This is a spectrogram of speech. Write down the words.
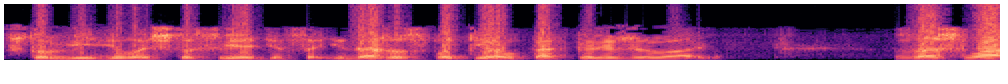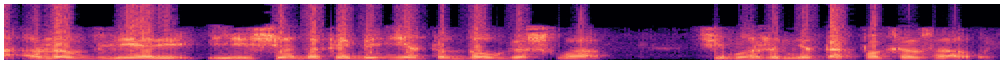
чтоб виделось, что светится, и даже вспотел, так переживаю. Зашла она в двери и еще до кабинета долго шла. Чего же мне так показалось?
